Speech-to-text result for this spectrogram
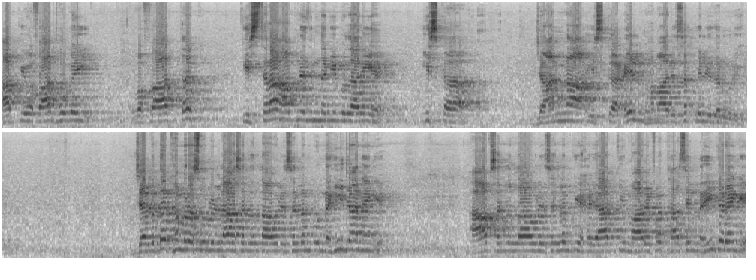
आपकी वफ़ात हो गई। वफ़ात तक किस तरह आपने ज़िंदगी गुजारी है? इसका जानना, इसका इल्म हमारे सब के लिए ज़रूरी है। जब तक हम रसूलुल्लाह सल्लल्लाहु अलैहि वसल्लम को नहीं जानेंगे आप सल्लल्लाहु अलैहि वसल्लम की हयात की मारफत हासिल नहीं करेंगे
